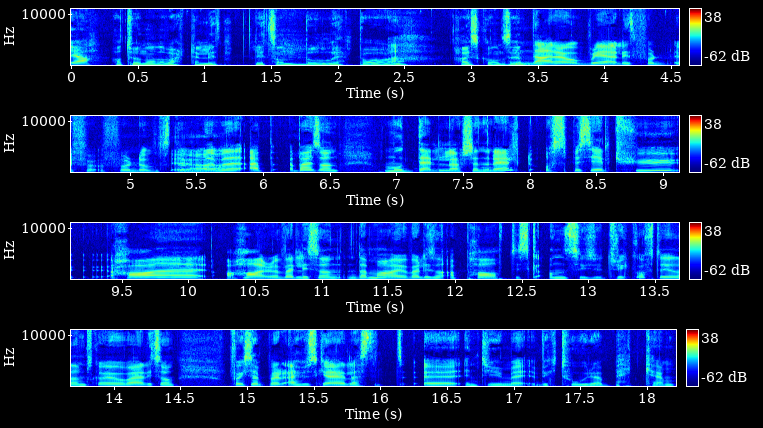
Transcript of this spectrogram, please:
Ja. At hun hadde vært en litt, litt sånn bully på high schoolen sin. Der blir jeg litt for, for, fordomsdømmende. Ja. Men jeg, jeg bare sånn modeller generelt, og spesielt hun har, har jo veldig sånn De har jo veldig sånn apatiske ansiktsuttrykk ofte. De skal jo være litt sånn For eksempel, jeg husker jeg leste et uh, intervju med Victoria Beckham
